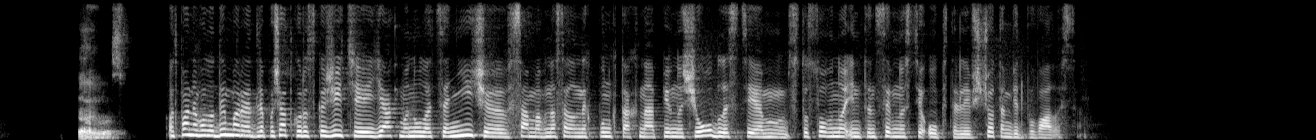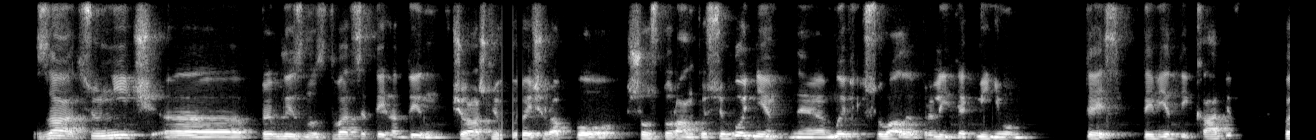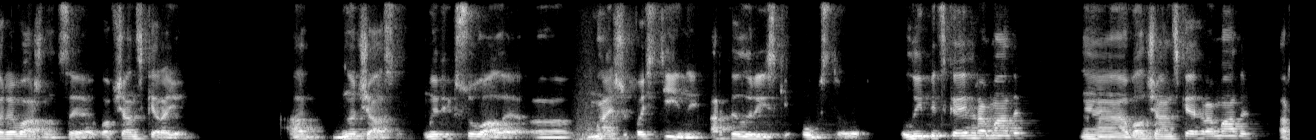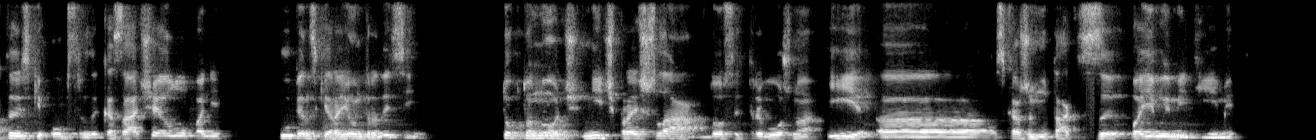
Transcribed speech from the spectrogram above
Вітаю вас. От, пане Володимире, для початку розкажіть, як минула ця ніч е, саме в населених пунктах на півночі області стосовно інтенсивності обстрілів. Що там відбувалося? За цю ніч е, приблизно з 20 годин вчорашнього вечора по 6 ранку сьогодні е, ми фіксували приліт як мінімум десь 9 кабів. Переважно це Вовчанський район. Одночасно ми фіксували е, майже постійні артилерійські обстріли Липецької громади, е, Волчанської громади, артилерійські обстріли Казачої Лопані, Куп'янський район традиційний. Тобто ноч, ніч пройшла досить тривожно і, е, скажімо так, з бойовими діями.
